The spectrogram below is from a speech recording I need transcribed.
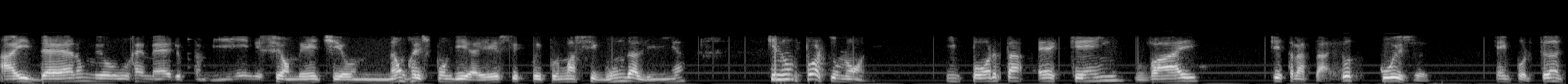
Aí deram meu remédio para mim. Inicialmente eu não respondi a esse, fui por uma segunda linha, que não importa o nome, importa é quem vai te tratar. Outra coisa que é importante,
